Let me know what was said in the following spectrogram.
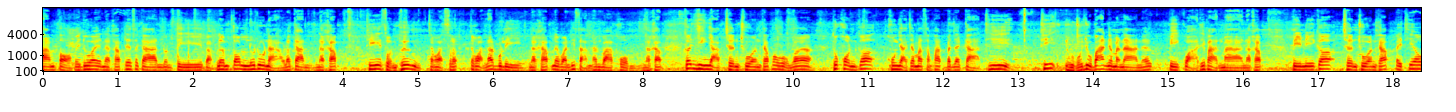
ตามต่อไปด้วยนะครับเทศกาลดนตรีแบบเริ่มต้นฤดูหนาวแล้วกันนะครับที่สวนพึ่งจังหวัดจังหวัดราชบุรีนะครับในวันที่ 3 ธันวาคมนะครับก็ยิงอยากเชิญชวนครับเพราะผมว่าทุกคนก็คงอยากจะมาสัมผัสบรรยากาศที่ที่โอ้โหอยู่บ้านกันมานานนะปีกว่าที่ผ่านมานะครับปีนี้ก็เชิญชวนครับไปเที่ยว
